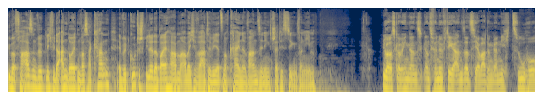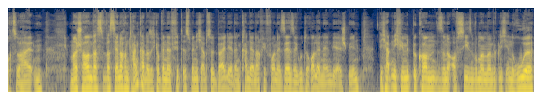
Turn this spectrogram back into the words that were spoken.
über Phasen wirklich wieder andeuten, was er kann. Er wird gute Spieler dabei haben, aber ich erwarte mir jetzt noch keine wahnsinnigen Statistiken von ihm. Ja, ist, glaube ich, ein ganz, ganz vernünftiger Ansatz, die Erwartung dann nicht zu hoch zu halten. Mal schauen, was, was der noch im Tank hat. Also ich glaube, wenn er fit ist, bin ich absolut bei dir. Dann kann der nach wie vor eine sehr, sehr gute Rolle in der NBA spielen. Ich habe nicht viel mitbekommen, so eine Offseason, wo man mal wirklich in Ruhe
